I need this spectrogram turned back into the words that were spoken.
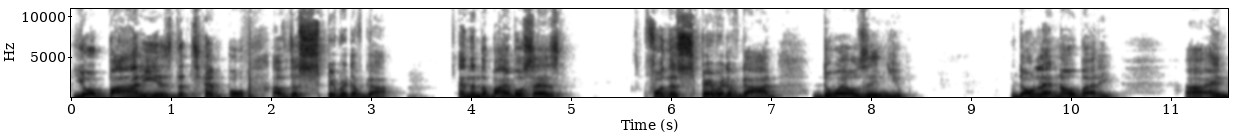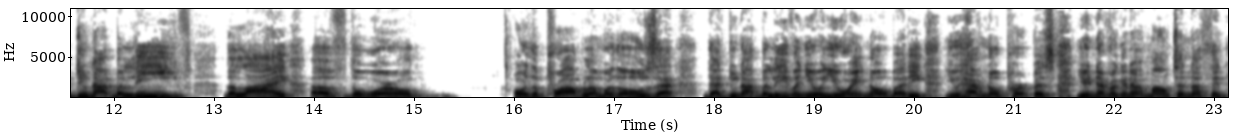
Your body is the temple of the Spirit of God. And then the Bible says, for the Spirit of God dwells in you. Don't let nobody uh, and do not believe the lie of the world or the problem or those that that do not believe in you and you ain't nobody. You have no purpose. You're never going to amount to nothing.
